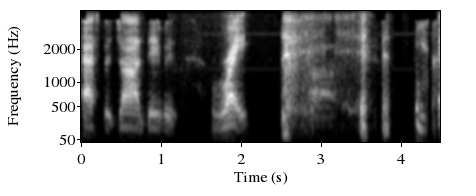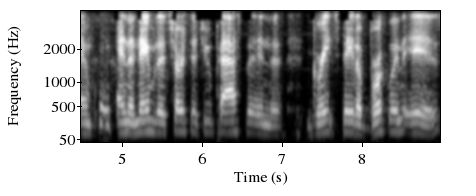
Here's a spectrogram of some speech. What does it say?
Pastor John David Wright, uh, and and the name of the church that you pastor in the great state of Brooklyn is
